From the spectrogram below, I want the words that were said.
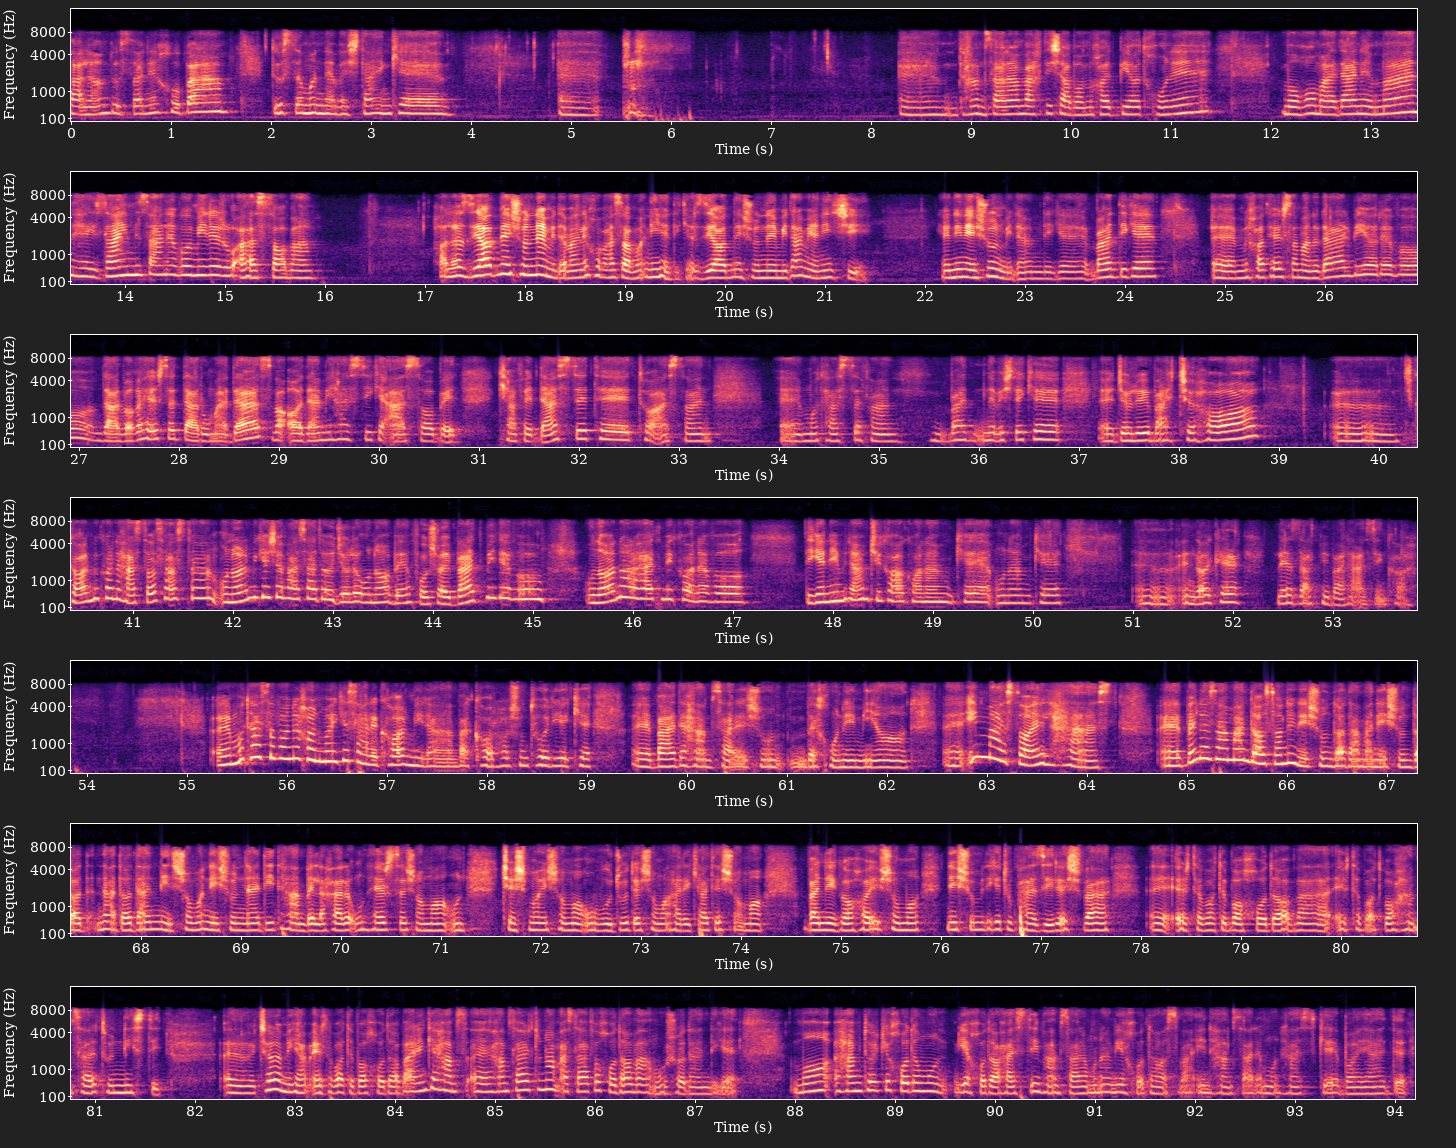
سلام دوستان خوبم. دوستمون نوشتن که همسرم وقتی شبا می‌خواد بیاد خونه موقع اومدن من هی زنگ می‌زنه و میره رو اعصابم. حالا زیاد نشون نمیده ولی خب عصبانیه دیگه. زیاد نشون نمیدم یعنی چی؟ یعنی نشون میدم دیگه. بعد دیگه می‌خواد حرس منو در بیاره و در واقع حرست در اومده است و آدمی هستی که اعصابت کف دستته. تو اصلا متاسفن بعد نوشته که جلوی بچه ها چیکار می‌کنه؟ حساس هستم. اونا رو می‌کشه وسط و جلو اونا به این فوشای بد میده و اونا رو ناراحت می‌کنه و دیگه نمی‌دونم چیکار کنم که اونم که انگار که لذت می‌بره از این کار. متاسفانه خانمایی که سر کار میرن و کارهاشون طوریه که بعد همسرشون به خونه میان. این مسائل هست. به نظر من داستان نشون دادم و نشون داد ندادن نیست. شما نشون ندید هم بالاخره اون حرس شما اون چشمای شما اون وجود شما حرکت شما و نگاه های شما نشون میده که تو پذیرش و ارتباط با خدا و ارتباط با همسرتون نیستید. چرا میگم ارتباط با خدا؟ برای اینکه همسرتون هم از طرف خدا معمور شدن دیگه. ما همینطور که خودمون یه خدا هستیم همسرمون هم یه خداست و این همسرمون هست که باید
